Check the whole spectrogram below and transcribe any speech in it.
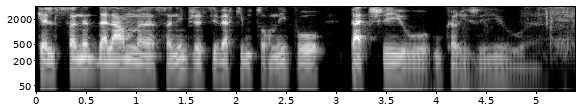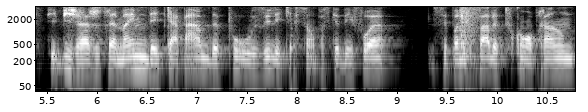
quelle sonnette d'alarme euh, sonner, puis je le sais vers qui me tourner pour patcher ou, corriger. Ou, euh. puis, je rajouterais même d'être capable de poser les questions parce que des fois, c'est pas nécessaire de tout comprendre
